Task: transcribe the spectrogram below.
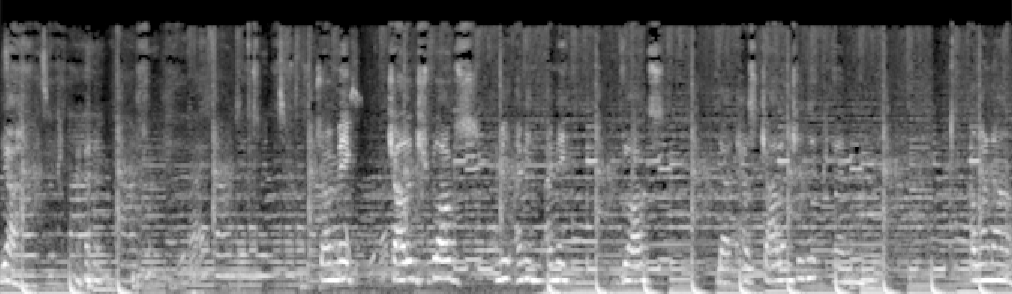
Yeah. so I make challenge vlogs. I mean, I mean, I make vlogs that has challenge in it, and I wanna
